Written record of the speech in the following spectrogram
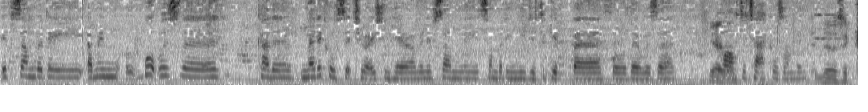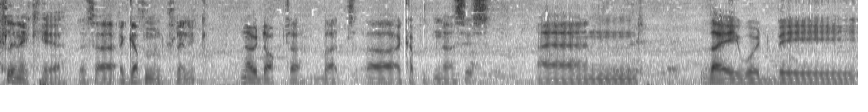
If somebody, I mean, what was the kind of medical situation here? I mean, if suddenly somebody needed to give birth or there was a Yeah, heart the- attack or something. there was a clinic here. There's a, a government clinic. No doctor, but uh, a couple of nurses. And they would be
